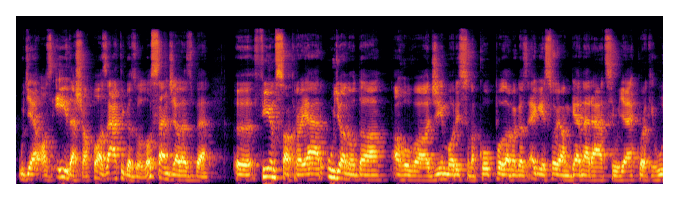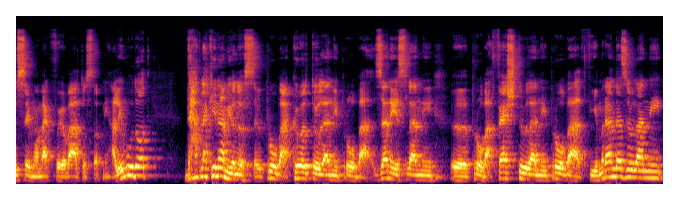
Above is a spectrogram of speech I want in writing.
ugye az édesapa az átigazol Los Angelesbe, filmszakra jár, ugyanoda, ahova Jim Morrison, a Coppola, meg az egész olyan generáció, ugye ekkor, aki 20 év meg fogja változtatni Hollywoodot, de hát neki nem jön össze, ő próbál költő lenni, próbál zenész lenni, próbál festő lenni, próbál filmrendező lenni,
